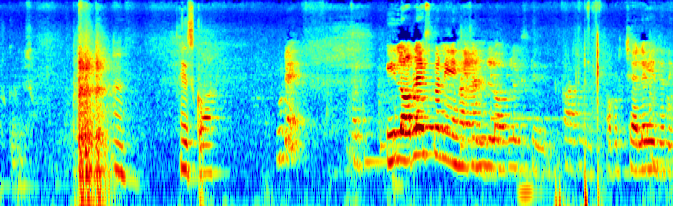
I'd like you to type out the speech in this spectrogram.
ఒక్క నిమిషం. ఉమ్, వేసుకో. ఉంటే. ఈ లోపల వేసుకొని హ్యాండ్ లోపల వేసుకొని అప్పుడు చలి అవుతుంది.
